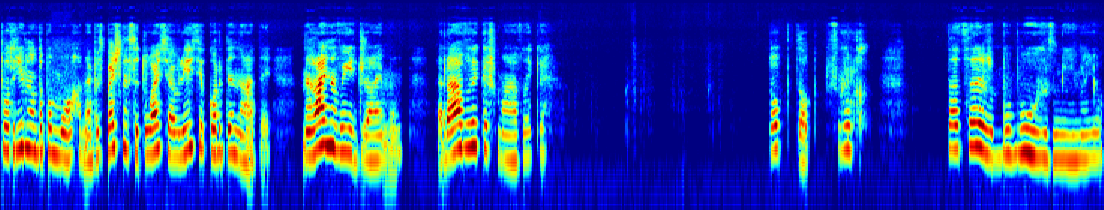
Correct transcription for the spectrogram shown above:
потрібна допомога. Небезпечна ситуація в лісі координати. Негайно виїжджаємо. Равлики, шмавлики. Топ-топ. Шрух. Та це ж бубух з міною.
